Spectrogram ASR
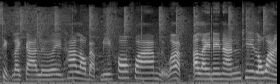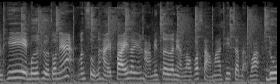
50 รายการเลย ถ้าเราแบบมีข้อความหรือว่าอะไรในนั้นที่ระหว่างที่มือถือตัวเนี้ยมันสูญหายไปเรายังหาไม่เจอเนี่ยเราก็สามารถที่จะแบบว่าดู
